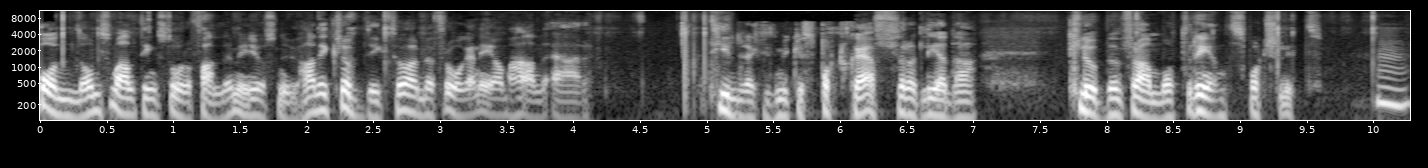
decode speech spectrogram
honom som allting står och faller med just nu. Han är klubbdirektör, men frågan är om han är tillräckligt mycket sportchef för att leda klubben framåt rent sportsligt. Mm.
